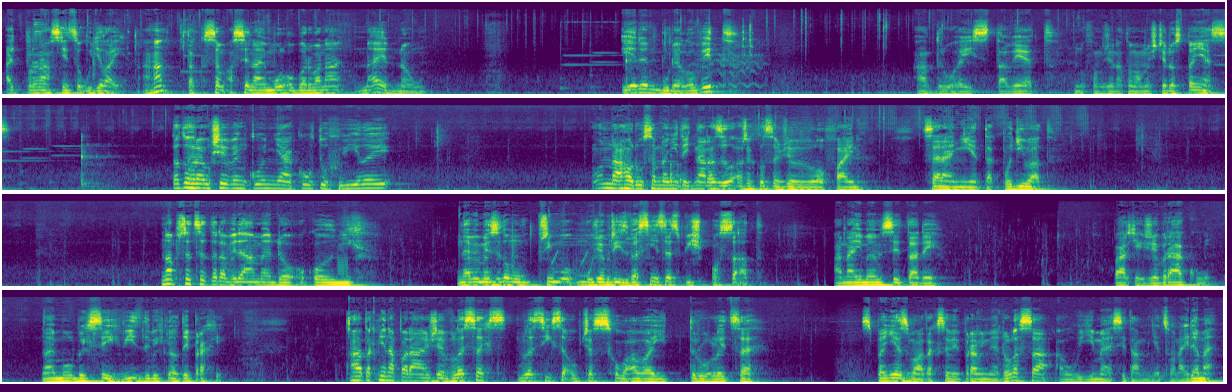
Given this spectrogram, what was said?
Ať pro nás něco udělají. Aha, tak jsem asi najmul oba dva na, jednou. Jeden bude lovit. A druhý stavět. Doufám, že na to mám ještě dost peněz. Tato hra už je venku nějakou tu chvíli. On náhodou jsem na ní teď narazil a řekl jsem, že by bylo fajn se na ní jen tak podívat. Napřed se teda vydáme do okolních, nevím jestli tomu přímo můžeme říct vesnice, spíš osad. A najmeme si tady pár těch žebráků. Najmul bych si jich víc, kdybych měl ty prachy. A tak mě napadá, že v, lesech, v lesích se občas schovávají truhlice s penězma, tak se vypravíme do lesa a uvidíme, jestli tam něco najdeme.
